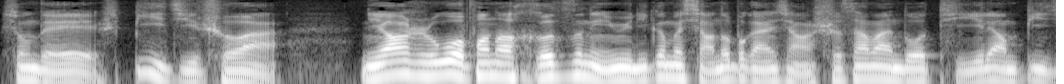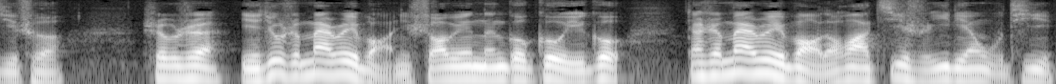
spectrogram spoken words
兄弟，是 B 级车啊！你要是如果放到合资领域，你根本想都不敢想，十三万多提一辆 B 级车。是不是？也就是迈锐宝，你稍微能够够一够。但是迈锐宝的话，即使 1.5T，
